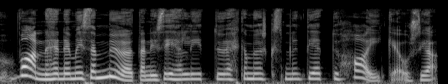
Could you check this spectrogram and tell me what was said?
vanhenemisen myötä, niin siihen liittyy ehkä myöskin semmoinen tietty haikeus ja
